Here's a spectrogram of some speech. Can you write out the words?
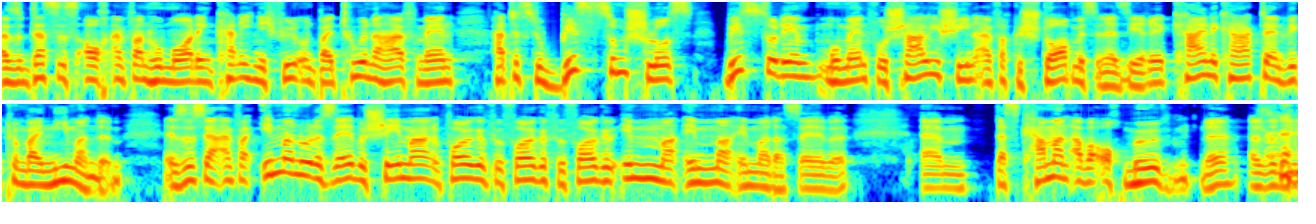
also das ist auch einfach ein Humor, den kann ich nicht fühlen. Und bei Two and a Half Men hattest du bis zum Schluss, bis zu dem Moment, wo Charlie Sheen einfach gestorben ist in der Serie, keine Charakterentwicklung bei niemandem. Es ist ja einfach immer nur dasselbe Schema, Folge für Folge für Folge, immer, immer, immer dasselbe. Ähm, das kann man aber auch mögen, ne? Also die,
